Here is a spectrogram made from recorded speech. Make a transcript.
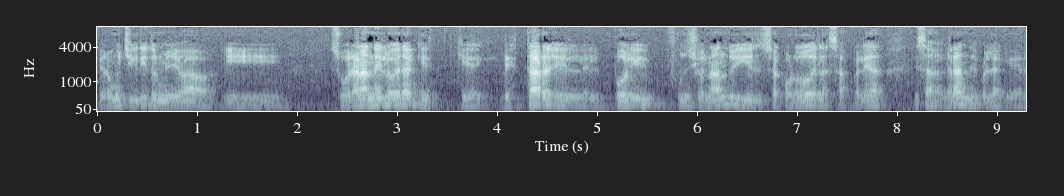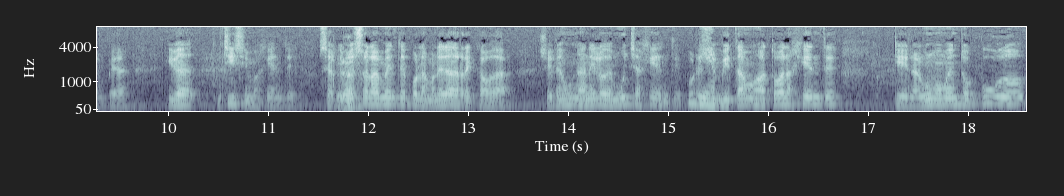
Yo era muy chiquitito, él me llevaba. Y su gran anhelo era que, que de estar el, el, poli funcionando y él se acordó de las, esas peleas, esas grandes peleas que eran en pedal iba muchísima gente. O sea, que no solamente por la manera de recaudar, sino es un anhelo de mucha gente. Por eso invitamos a toda la gente que en algún momento pudo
